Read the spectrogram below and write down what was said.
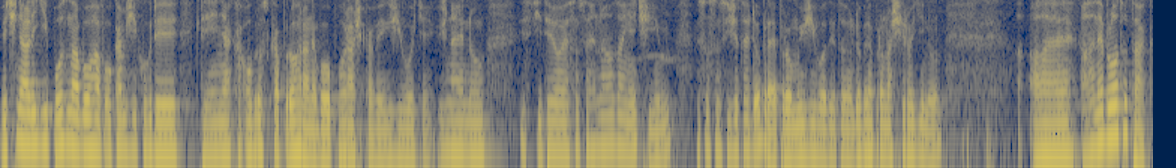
Většina lidí pozná Boha v okamžiku, kdy, kdy je nějaká obrovská prohra nebo porážka v jejich životě. Když najednou zjistit, jo, já jsem se hnal za něčím, myslel jsem si, že to je dobré pro můj život, je to dobré pro naši rodinu, ale, ale nebylo to tak.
